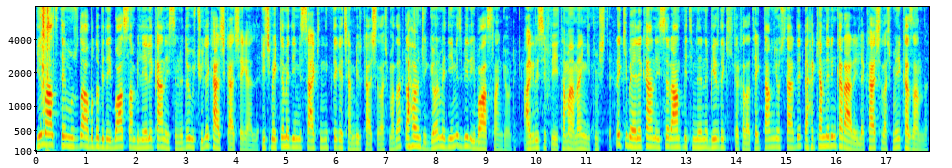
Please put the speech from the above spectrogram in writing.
26 Temmuz'da Abu Dhabi'de İbo Aslan Billy Elekaner isimli dövüşçüyle karşı karşıya geldi. Hiç beklemediğimiz sakinlikte geçen bir karşılaşmada daha önce görmediğimiz bir İbo Aslan gördük. Agresifliği tamamen gitmişti. Rakibi Elekaner ise round bitimlerine 1 dakika kala takedown gösterdi ve hakemlerin kararıyla karşılaşmayı kazandı.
